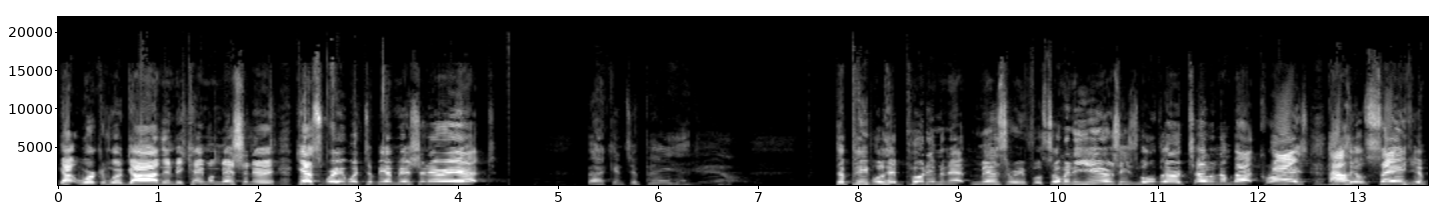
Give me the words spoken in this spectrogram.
got working with God, then became a missionary. Guess where he went to be a missionary at? back in Japan. The people had put him in that misery for so many years. He's over there telling them about Christ, how he'll save him.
